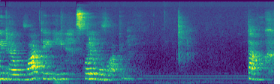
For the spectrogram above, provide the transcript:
відреагувати і скоригувати. Так,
